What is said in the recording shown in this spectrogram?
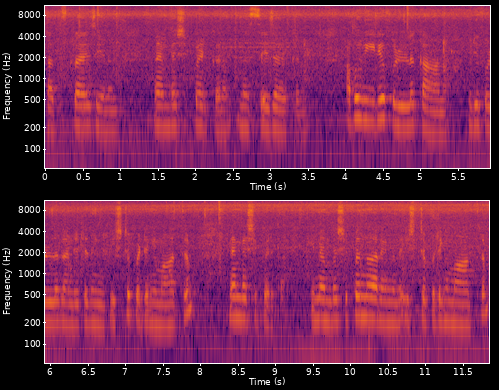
സബ്സ്ക്രൈബ് ചെയ്യണം മെമ്പർഷിപ്പ് എടുക്കണം മെസ്സേജ് അയക്കണം. അപ്പോൾ വീഡിയോ ഫുള്ള് കാണാം. വീഡിയോ ഫുള്ള് കണ്ടിട്ട് നിങ്ങൾക്ക് ഇഷ്ടപ്പെട്ടെങ്കിൽ മാത്രം മെമ്പർഷിപ്പ് എടുക്കാം. ഈ മെമ്പർഷിപ്പ് എന്ന് പറയുന്നത് ഇഷ്ടപ്പെട്ടെങ്കിൽ മാത്രം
